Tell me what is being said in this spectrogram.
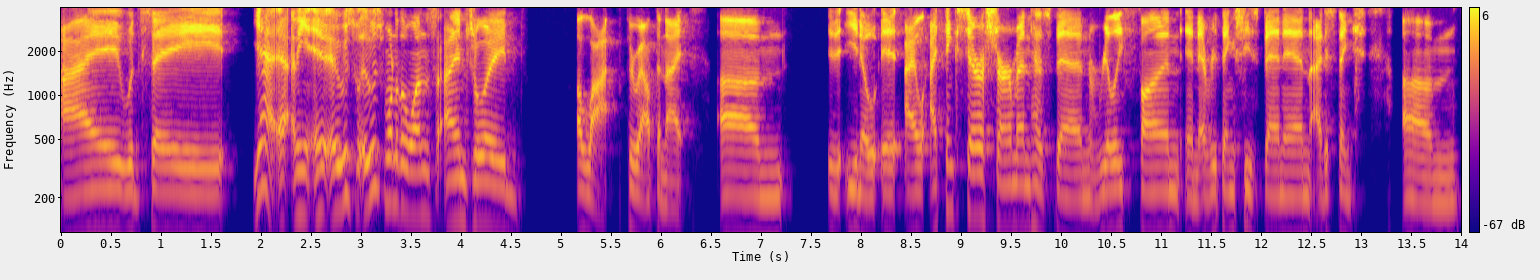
I would say, yeah. I mean, it, it, was it was one of the ones I enjoyed a lot throughout the night. Um, it, you know, it. I I think Sarah Sherman has been really fun in everything she's been in. I just think. Um,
